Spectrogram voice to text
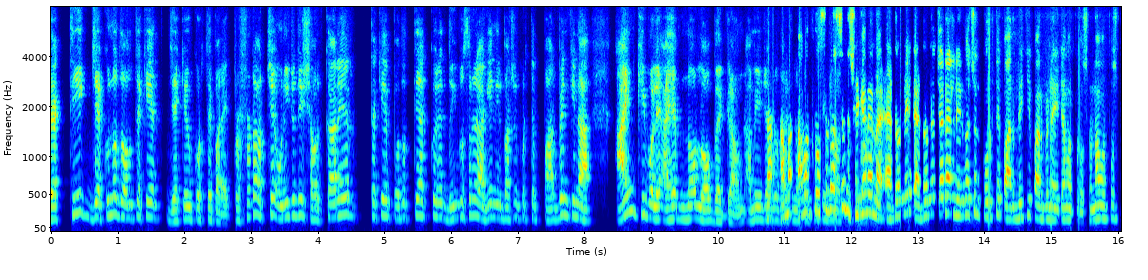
ব্যক্তিক যে কোনো দল থেকে যে কেউ করতে পারে। প্রশ্নটা হচ্ছে উনি যদি সরকারের থেকে পদত্যাগ করে দুই বছরের আগে নির্বাচন করতে পারবেন কিনা আইন কি বলে? I have no law background আমি এটা আমার প্রশ্নটা না সেখানে না। অ্যাটর্নি অ্যাটর্নি জেনারেল নির্বাচন করতে পারবে কি পারবে না এটা আমার প্রশ্ন। না আমার প্রশ্ন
